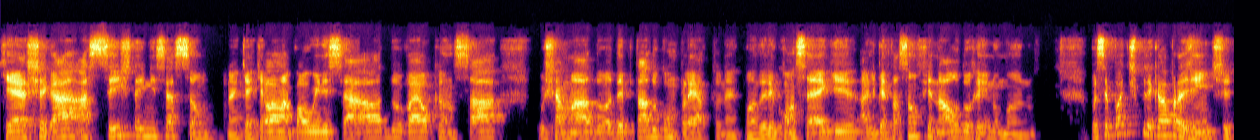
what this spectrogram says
que é chegar à sexta iniciação, né? que é aquela na qual o iniciado vai alcançar o chamado adeptado completo, né? quando ele consegue a libertação final do reino humano. Você pode explicar para a gente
